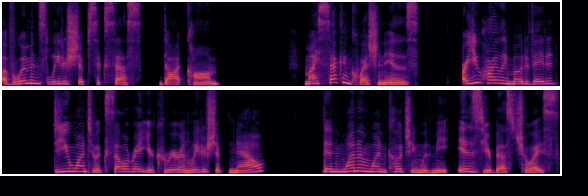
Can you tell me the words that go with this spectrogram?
of womensleadershipsuccess.com. My second question is Are you highly motivated? Do you want to accelerate your career in leadership now? Then one on one coaching with me is your best choice.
